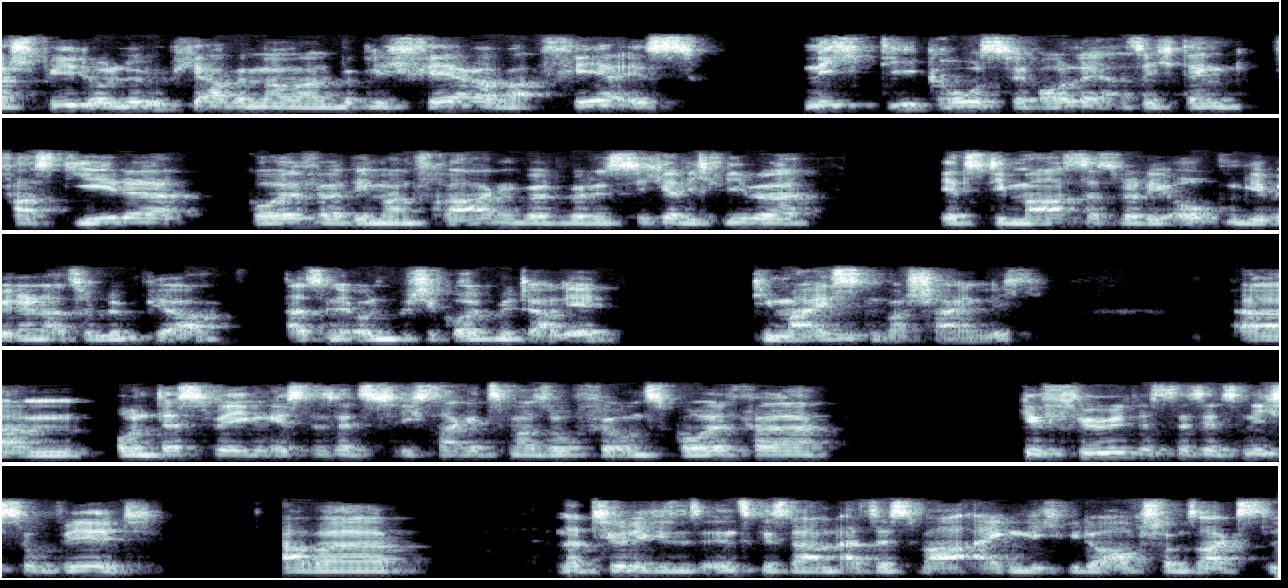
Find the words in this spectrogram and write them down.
da spielt Olympia, wenn man mal wirklich fairer, fair ist, nicht die große Rolle. Also ich denke, fast jeder Golfer, den man fragen wird, würde sicherlich lieber jetzt die Masters oder die Open gewinnen als Olympia, als eine olympische Goldmedaille. Die meisten wahrscheinlich. Ähm, und deswegen ist es jetzt, ich sage jetzt mal so, für uns Golfer gefühlt ist das jetzt nicht so wild. Aber natürlich ist es insgesamt, also es war eigentlich, wie du auch schon sagst,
